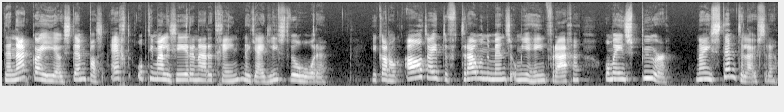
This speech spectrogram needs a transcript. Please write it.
Daarna kan je jouw stem pas echt optimaliseren naar hetgeen dat jij het liefst wil horen. Je kan ook altijd de vertrouwende mensen om je heen vragen om eens puur naar je stem te luisteren.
